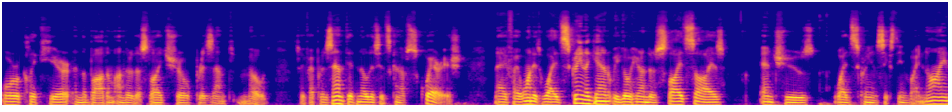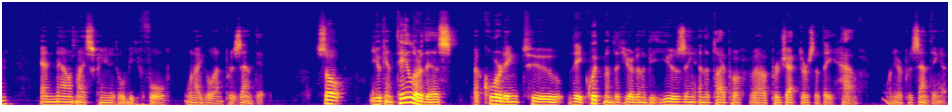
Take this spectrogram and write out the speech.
or click here in the bottom under the slideshow present mode. So if I present it, notice it's kind of squarish. Now if I want it widescreen again, we go here under slide size and choose widescreen 16 by 9 and now my screen it will be full when I go and present it. So you can tailor this according to the equipment that you're going to be using and the type of uh, projectors that they have when you're presenting it.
